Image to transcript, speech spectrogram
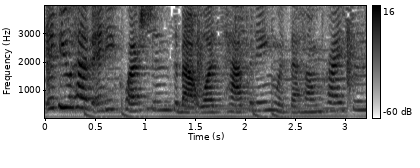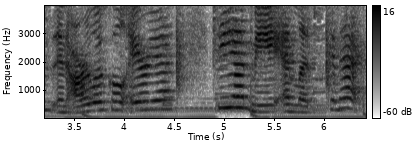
If you have any questions about what's happening with the home prices in our local area, DM me and let's connect.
